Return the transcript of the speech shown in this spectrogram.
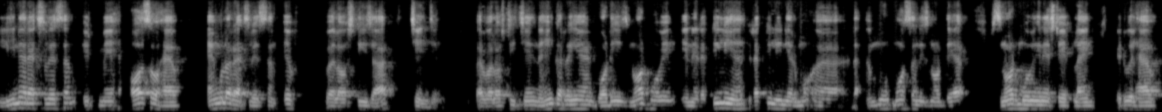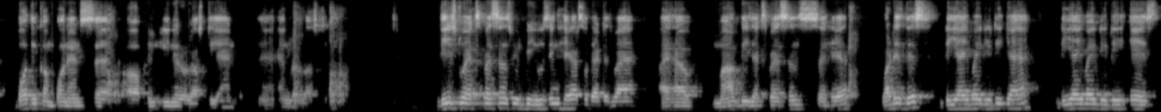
linear acceleration it may also have angular acceleration if velocities are changing अगर वेलोसिटी चेंज नहीं कर रही है and body is not moving in rectilinear motion is not there it's not moving in a straight line it will have both the components of linear velocity and angular velocity these two expressions we'll be using here so that is why i have marked these expressions here. What is this? Di by dt kya hai? Di by dt is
